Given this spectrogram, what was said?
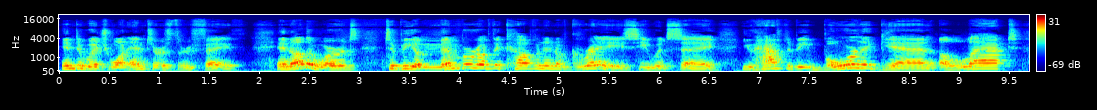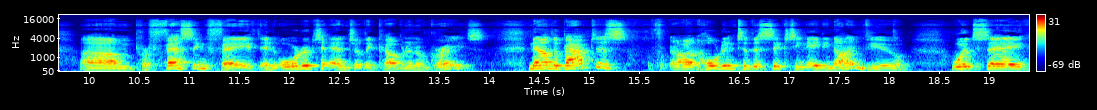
into which one enters through faith. In other words, to be a member of the covenant of grace, he would say, you have to be born again, elect, um, professing faith in order to enter the covenant of grace. Now, the Baptists, uh, holding to the 1689 view, would say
